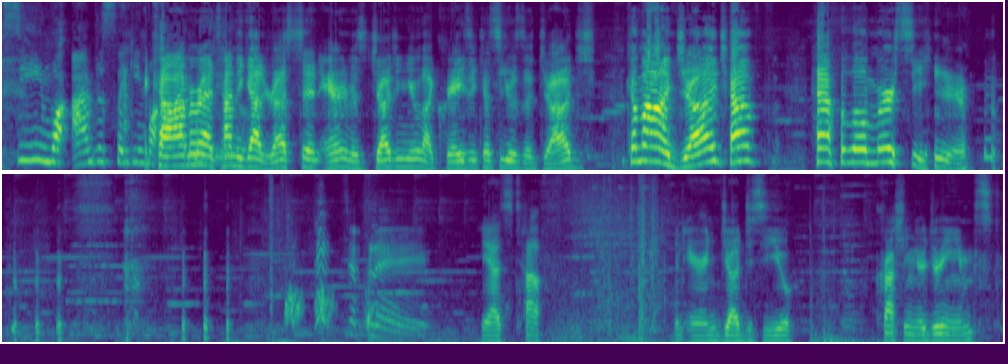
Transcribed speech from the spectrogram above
seeing what I'm just thinking. What Kyle, I I remember would that time you got arrested and Aaron was judging you like crazy because he was a judge. Come on, judge, have have a little mercy here. yeah, it's tough when Aaron judges you. crushing your dreams.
